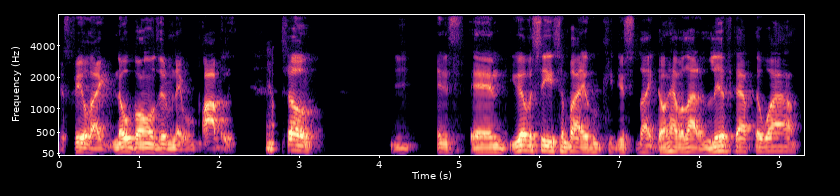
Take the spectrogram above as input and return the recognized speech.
just feel like no bones in them. They were wobbly. Yep. So it's and you ever see somebody who just like don't have a lot of lift after a while.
